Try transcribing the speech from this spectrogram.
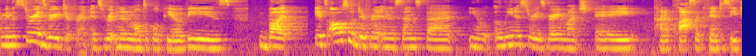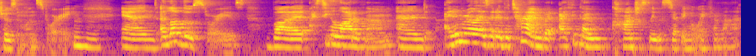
i mean the story is very different it's written in multiple povs but it's also different in the sense that you know alina's story is very much a kind of classic fantasy chosen one story mm-hmm. and i love those stories but i see a lot of them and i didn't realize it at the time but i think i consciously was stepping away from that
